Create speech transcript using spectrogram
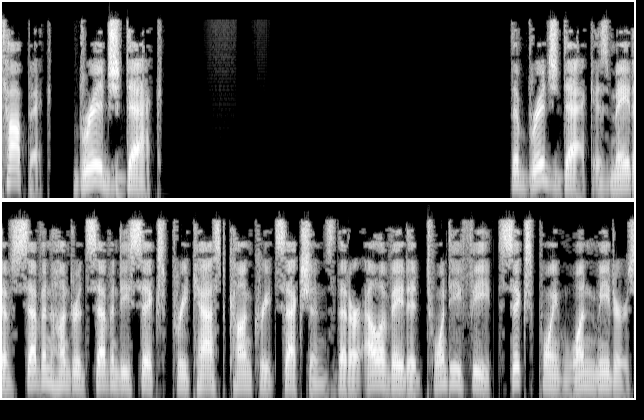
Topic: Bridge deck. The bridge deck is made of 776 precast concrete sections that are elevated 20 feet (6.1 meters)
